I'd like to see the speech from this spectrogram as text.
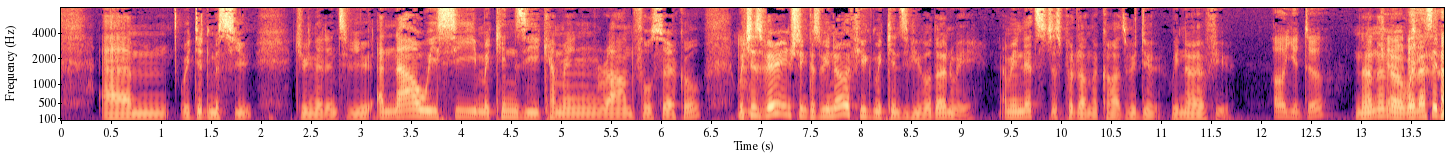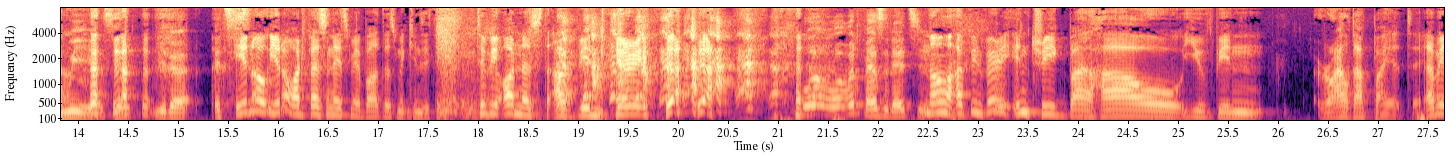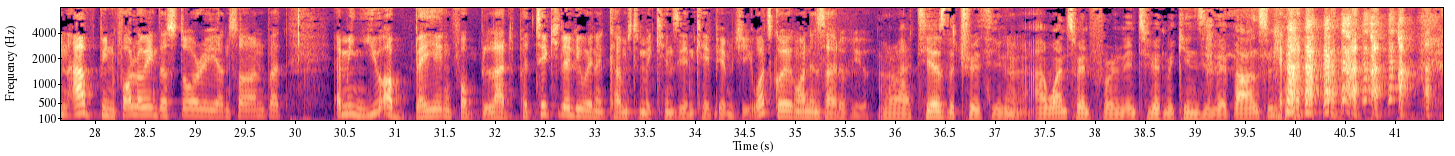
Um, we did miss you during that interview. And now we see McKinsey coming round full circle, which is very interesting because we know a few McKinsey people, don't we? I mean, let's just put it on the cards. We do. We know a few. Oh, you do? No, no, Okay. no. When I said we, I said, you know, it's. You know, you know what fascinates me about this McKinsey thing. to be honest, I've been very what, what fascinates you? no, I've been very intrigued by how you've been riled up by it. I mean, I've been following the story and so on, but I mean, you are baying for blood, particularly when it comes to McKinsey and KPMG. What's going on inside of you? All right, here's the truth. You know, Hmm. I once went for an interview at McKinsey. They bounced. me.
